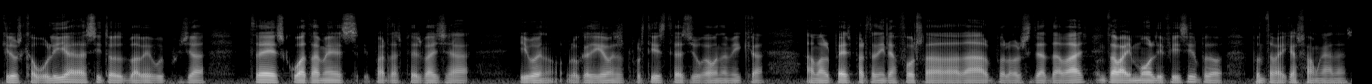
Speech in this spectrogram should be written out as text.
quilos que volia, ara si tot va bé vull pujar 3, 4 més per després baixar i bueno, el que diguem els esportistes, jugar una mica amb el pes per tenir la força de dalt, per la velocitat de baix, un treball molt difícil, però, però un treball que es fa amb ganes.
